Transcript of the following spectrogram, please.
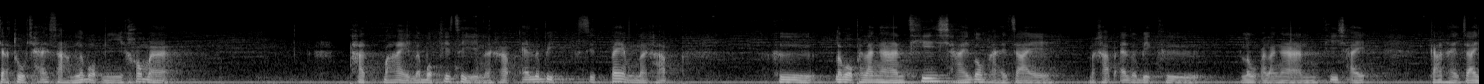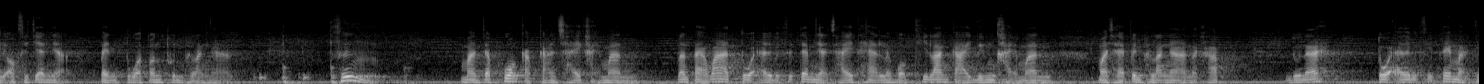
จะถูกใช้ 3 ระบบนี้เข้ามา ถัดไประบบทีสี่ 4 นะครับ aerobic system นะครับ คือระบบพลังงานที่ใช้ลมหายใจนะครับแอโรบิกคือระบบพลังงานที่ใช้การหายใจหรือออกซิเจนเนี่ยเป็นตัวต้นทุนพลังงาน ซึ่งมันจะพ่วงกับการใช้ไขมัน นั่นแปลว่าตัวแอโรบิกซิสเต็มเนี่ยใช้แทนระบบที่ร่างกายดึงไขมัน มาใช้เป็นพลังงานนะครับ ดูนะตัวแอโรบิกซิสเต็มจ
